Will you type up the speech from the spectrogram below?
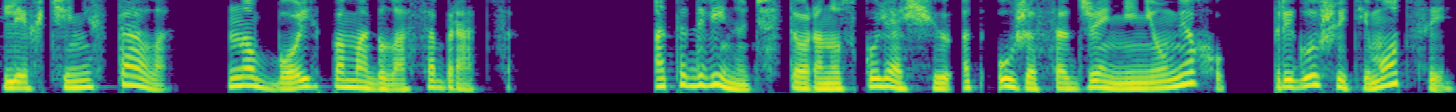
Легче не стало, но боль помогла собраться. Отодвинуть в сторону скулящую от ужаса Дженни неумеху, приглушить эмоции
